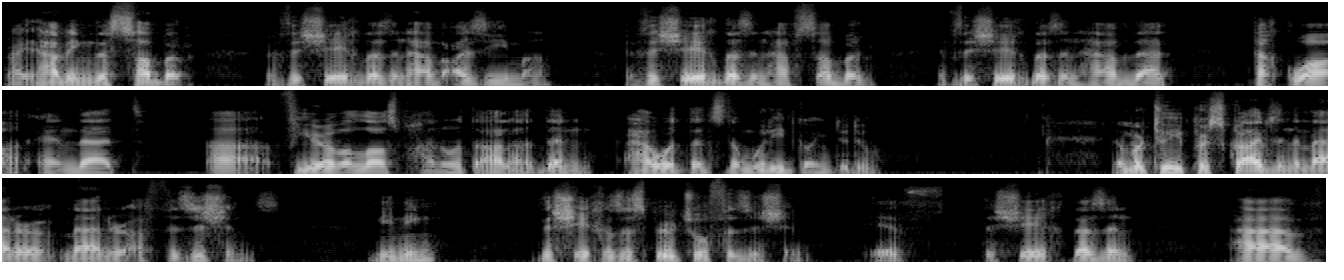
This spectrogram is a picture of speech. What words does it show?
right? Having the sabr. If the Shaykh doesn't have azima, if the Shaykh doesn't have sabr, if the Shaykh doesn't have that taqwa and that uh, fear of Allah subhanahu wa ta'ala, then how what's the murid going to do? Number two, he prescribes in the manner of, manner of physicians, meaning the Shaykh is a spiritual physician. If the Shaykh doesn't have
